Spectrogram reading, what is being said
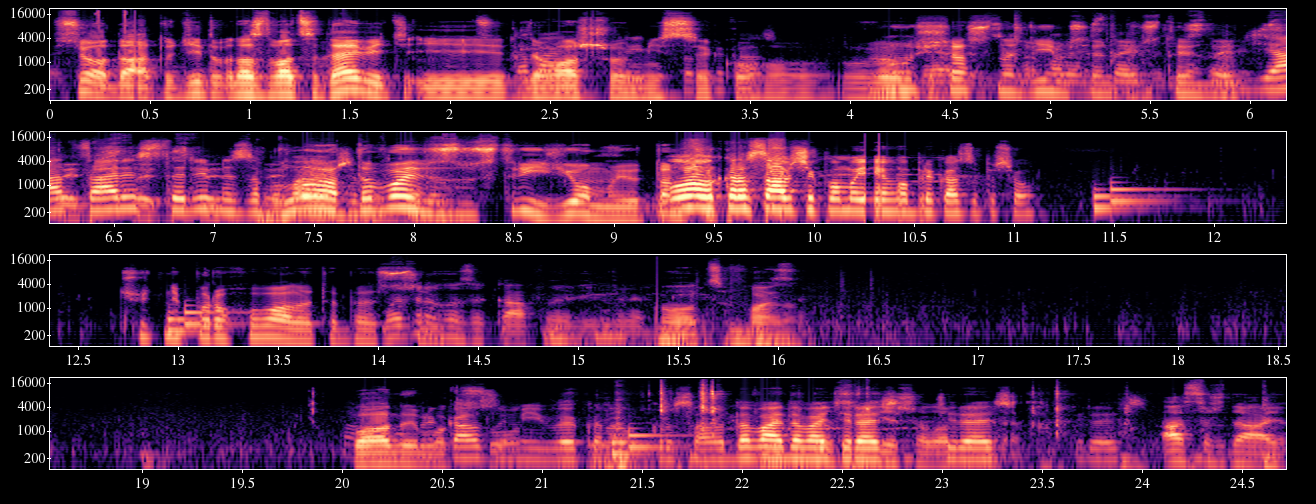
Все, да, тоді у нас 29 і для вашого місця якого ви Ну, вибрали. щас надіємося, не встигне. Я царі старі не забуваю. Влад, вже. давай зустрій, йомою, там О, красавчик по моєму приказу пішов. чуть не порахували тебе. Може його закафує, він мене О, це файно. Пане Приказу Максон. мій виконав, красава. Давай, Ну, давай, досить тіряйся, тіряйся, буде. тіряйся. Осуждаю.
